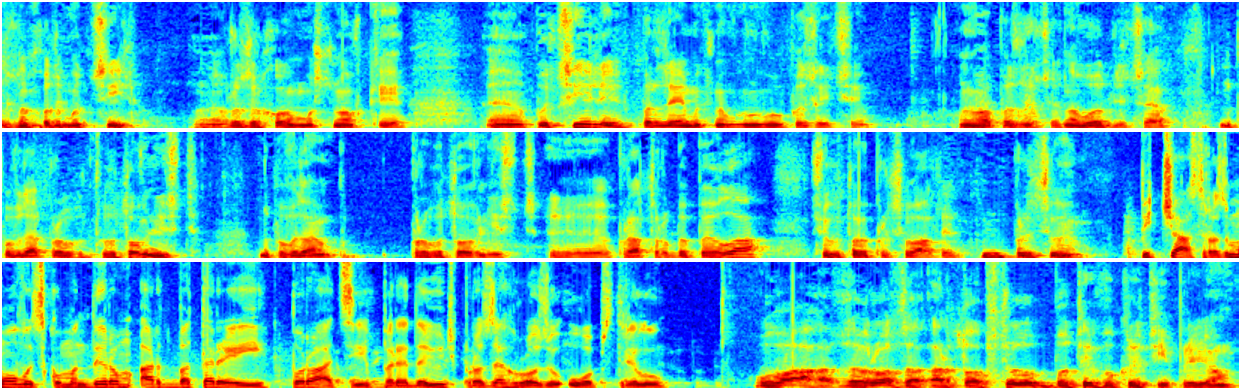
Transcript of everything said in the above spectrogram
Знаходимо ціль, е, розраховуємо установки е, по цілі, передаємо їх на вогневу позицію. Вогнева позиція наводиться, доповідає про готовність, доповідаємо про готовність е, оператора БПЛА, що готові працювати. Ну, Працюємо. Під час розмови з командиром артбатареї по рації передають про загрозу обстрілу. Увага! Загроза артобстрілу, бути в укритті. Прийом.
